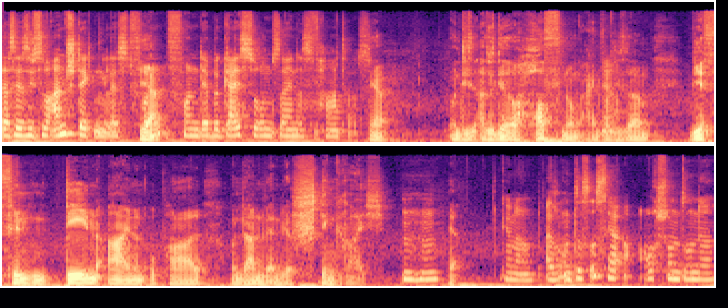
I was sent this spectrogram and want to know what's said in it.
dass er sich so anstecken lässt von, ja. von der Begeisterung seines Vaters. Ja. Und diese, also diese Hoffnung einfach, ja. dieser, wir finden den einen Opal und dann werden wir stinkreich. Mhm. Ja. Genau. Also, und das ist ja auch schon so eine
